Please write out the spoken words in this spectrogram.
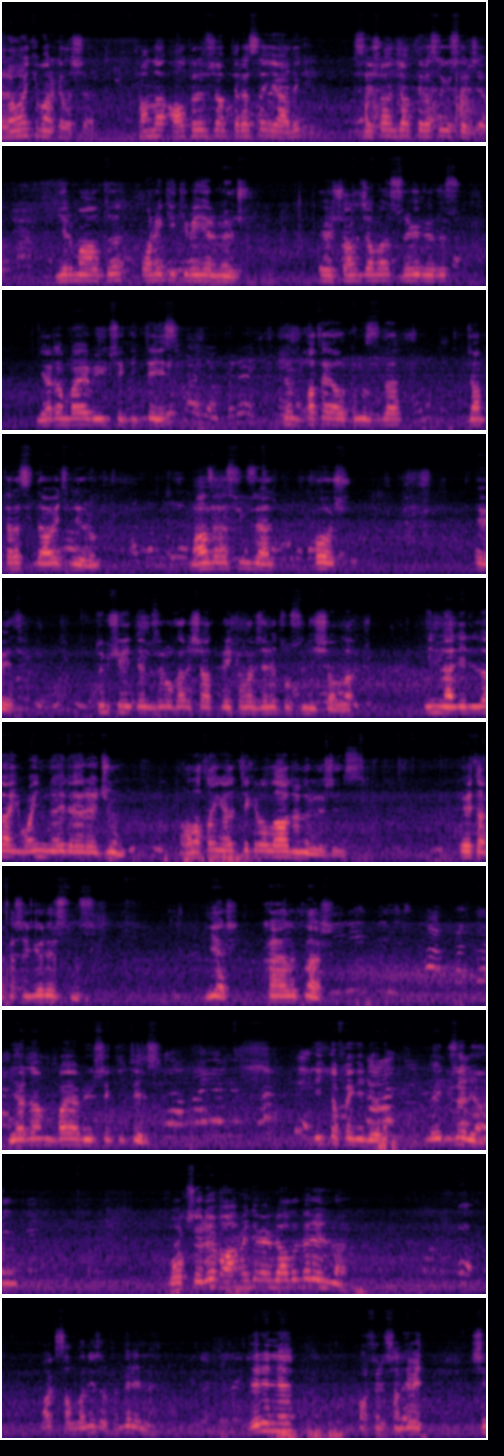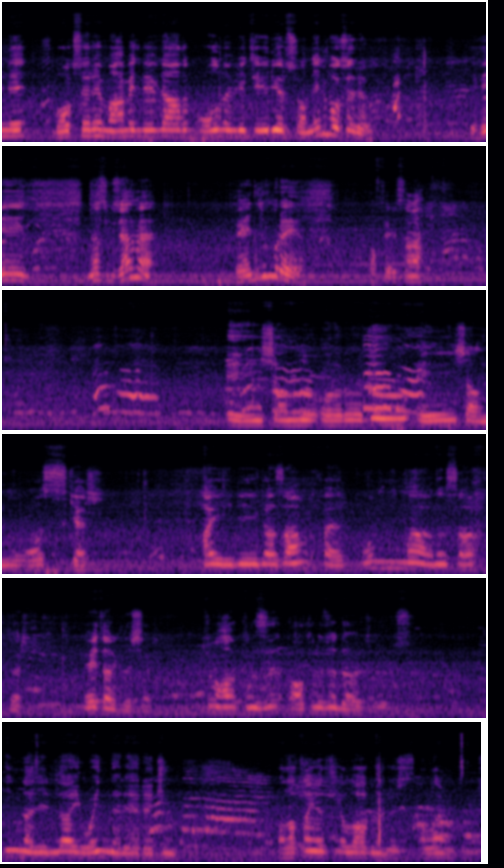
Selamünaleyküm arkadaşlar. Şu anda Altınöz Cam Teras'a geldik. Size şu an cam terası göstereceğim. 26 12 2023. Evet şu anda camları üstüne görüyoruz. Yerden bayağı bir yükseklikteyiz. Tüm Hatay halkımızı da cam terası davet ediyorum. Manzarası güzel, hoş. Evet. Tüm şehitlerimizin ruhları şahat mekanları cennet olsun inşallah. İnna lillahi ve inna ileyhi raciun. Allah'tan geldik tekrar Allah'a döndürüleceğiz. Evet arkadaşlar görüyorsunuz. Yer, kayalıklar. Yerden bayağı bir yükseklikteyiz. İlk defa geliyorum ve güzel yani. Boksörüm Ahmet'im evladım ver eline. Bak sallanıyor zaten ver eline. Ver eline. Aferin sana evet. Şimdi boksörüm Ahmet'im evladım oğlumla birlikte yürüyoruz şu an değil mi boksörüm? Evet. Nasıl güzel mi? Beğendin mi burayı? Aferin sana. Ey şanlı ordu, ey şanlı asker. Haydi gazanfer, ummanı sahber. Evet arkadaşlar, tüm halkımızı altın üzerine davet ediyoruz. İnna lillahi ve inna ileyhi raciun. Allah'tan geldik Allah'a döneceğiz. Allah'a emanet olun.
